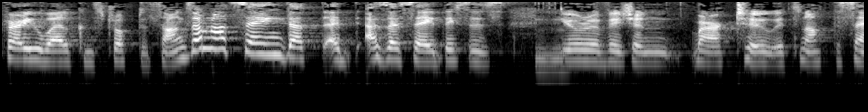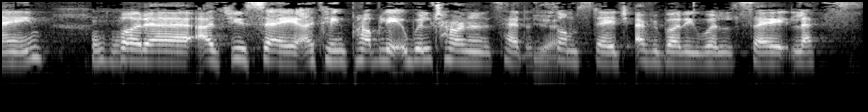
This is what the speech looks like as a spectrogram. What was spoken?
very well constructed songs. I'm not saying that, uh, as I say, this is mm-hmm. Eurovision Mark II. It's not the same, mm-hmm. but uh, as you say, I think probably it will turn on its head at yeah. some stage. Everybody will say, let's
